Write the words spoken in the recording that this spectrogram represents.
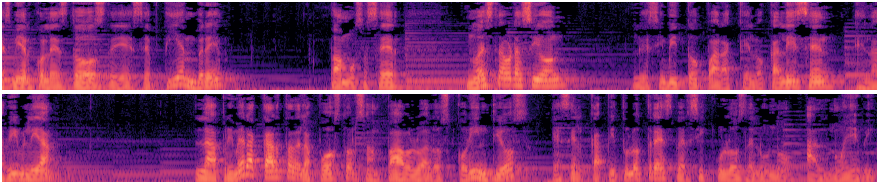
Es miércoles 2 de septiembre. Vamos a hacer nuestra oración. Les invito para que localicen en la Biblia la primera carta del apóstol San Pablo a los Corintios. Es el capítulo 3, versículos del 1 al 9.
